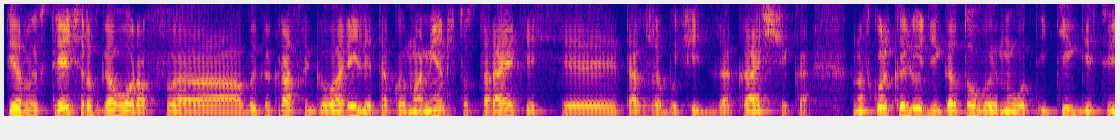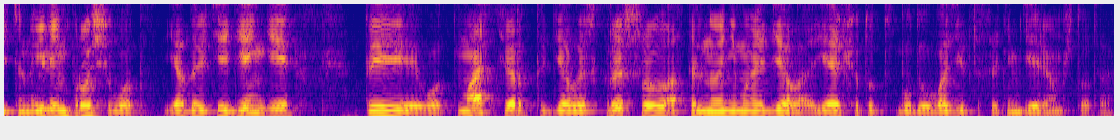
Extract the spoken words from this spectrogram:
первых встреч, разговоров, э, вы как раз и говорили такой момент, что стараетесь также обучить заказчика. Насколько люди готовы, ну вот, идти действительно, или им проще, вот, я даю тебе деньги, ты вот мастер, ты делаешь крышу, остальное не мое дело. Я еще тут буду возиться с этим деревом что-то.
